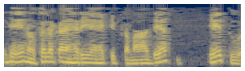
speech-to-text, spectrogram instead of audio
ඉතින් ඒ නොසලකා හැරිය හැකි ප්‍රමාදයක් හේතුව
